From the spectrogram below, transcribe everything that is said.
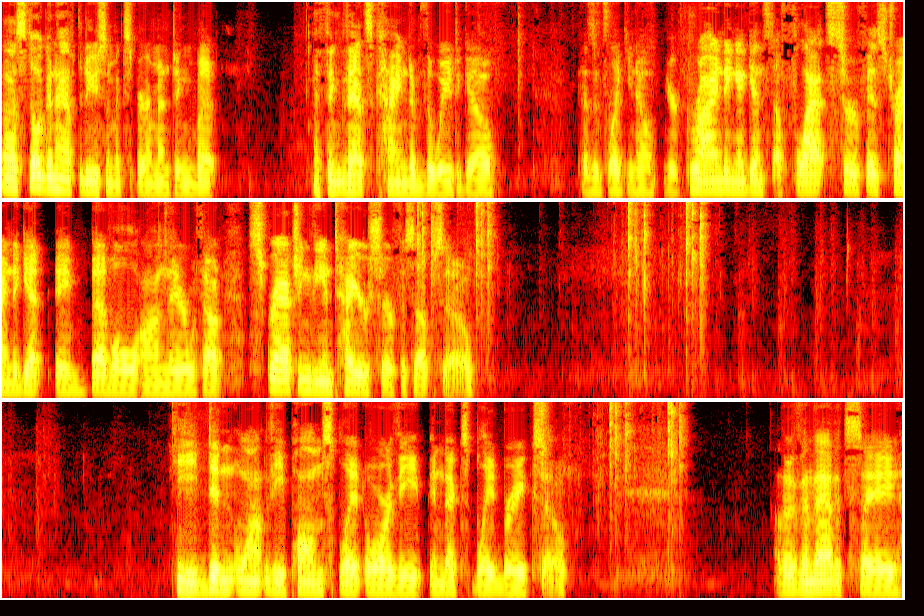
Uh, still going to have to do some experimenting, but I think that's kind of the way to go. Because it's like, you know, you're grinding against a flat surface trying to get a bevel on there without scratching the entire surface up, so... He didn't want the palm split or the index blade break, so... Other than that, it's a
